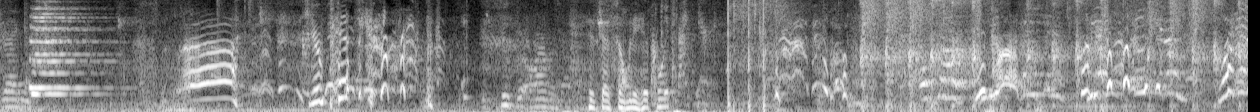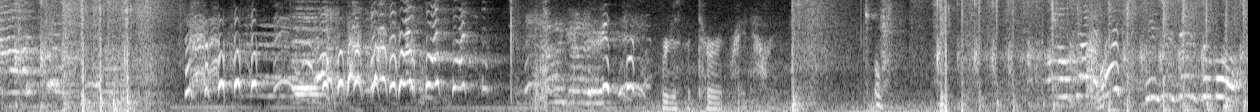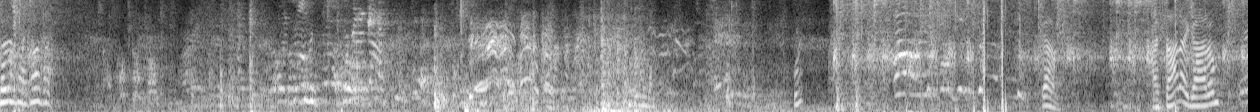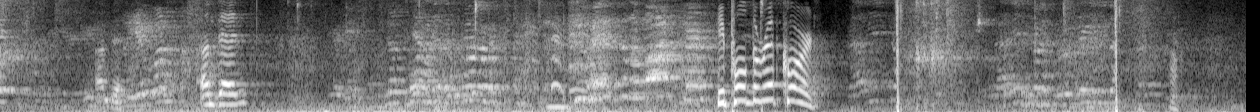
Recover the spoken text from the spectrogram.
dragon. Ah, your pants gonna rip. Super armor. He's got so many hit points. We're just a turret right now. Oh god! What? He's invincible! So there's like, okay. Got him. I thought I got him. I'm dead. I'm dead. He pulled the ripcord.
